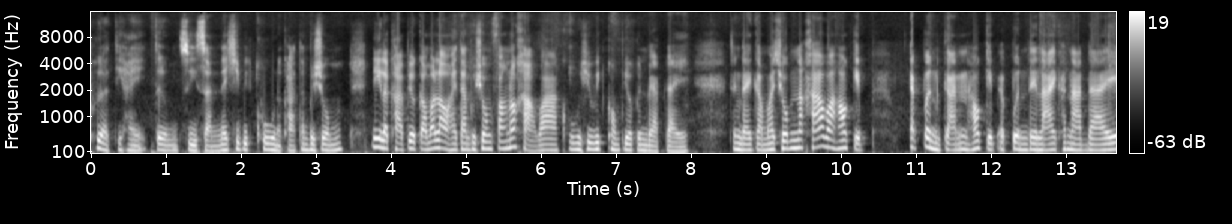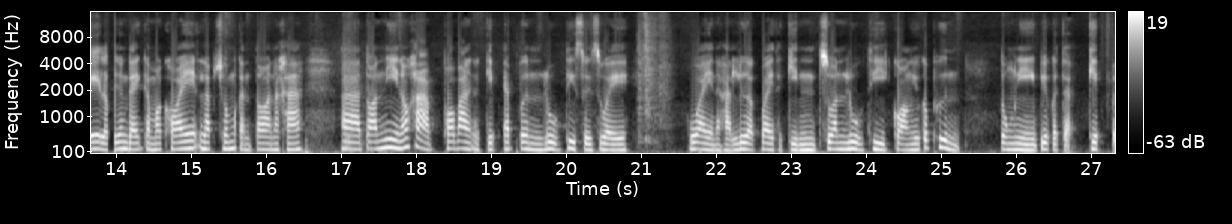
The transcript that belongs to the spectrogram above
เพื่อที่ให้เติมสีสันในชีวิตคู่นะคะท่านผู้ชม นี่แหละค่ะเปียวกำว่าเราให้ท่านผู้ชมฟังเนาะค่ะว่าคู่ชีวิตของเปียวเป็นแบบใดจังใดกำมาชมนะคะ ว่าเฮาเก็บแอปเปิลกันเฮาเก็บแอปเปิลได้หลายขนาดใดแล้วจังใดกำมาคอยรับชมกันต่อนะคะ อ่าตอนนี้เนาะค่ะพ่อบ้านก็เก็บแอปเปิลลูกที่สวยๆไว้นะคะ เลือกไว้ถ้ากินส่วนลูกที่กองอยู่กับพื้น ตรงนี้เปียวก็จะเก็บไป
